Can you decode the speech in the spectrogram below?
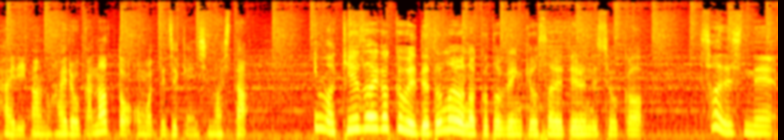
入りあの入ろうかなと思って受験しました今経済学部でどのようなことを勉強されているんでしょうか？そうですね。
